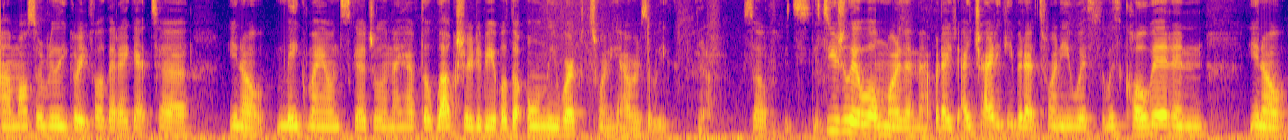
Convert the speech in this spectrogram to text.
I'm also really grateful that I get to, you know, make my own schedule and I have the luxury to be able to only work 20 hours a week. Yeah. So it's it's usually a little more than that, but I, I try to keep it at 20 with, with COVID and, you know,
